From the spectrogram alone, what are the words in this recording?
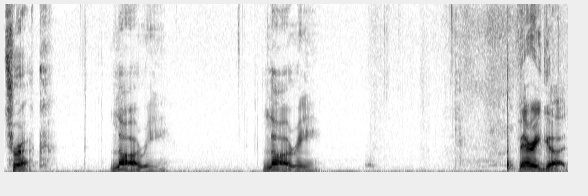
Truck, lorry, lorry. Very good.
